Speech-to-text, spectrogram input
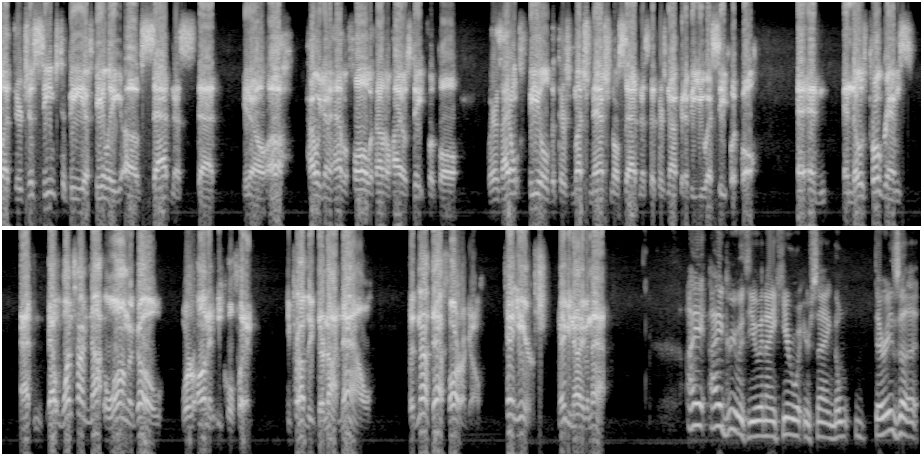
but there just seems to be a feeling of sadness that you know, oh, how are we going to have a fall without Ohio State football? Whereas I don't feel that there's much national sadness that there's not going to be USC football. And, and and those programs at at one time not long ago were on an equal footing. You probably they're not now, but not that far ago. Ten years, maybe not even that. I, I agree with you, and I hear what you're saying. The, there is a,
